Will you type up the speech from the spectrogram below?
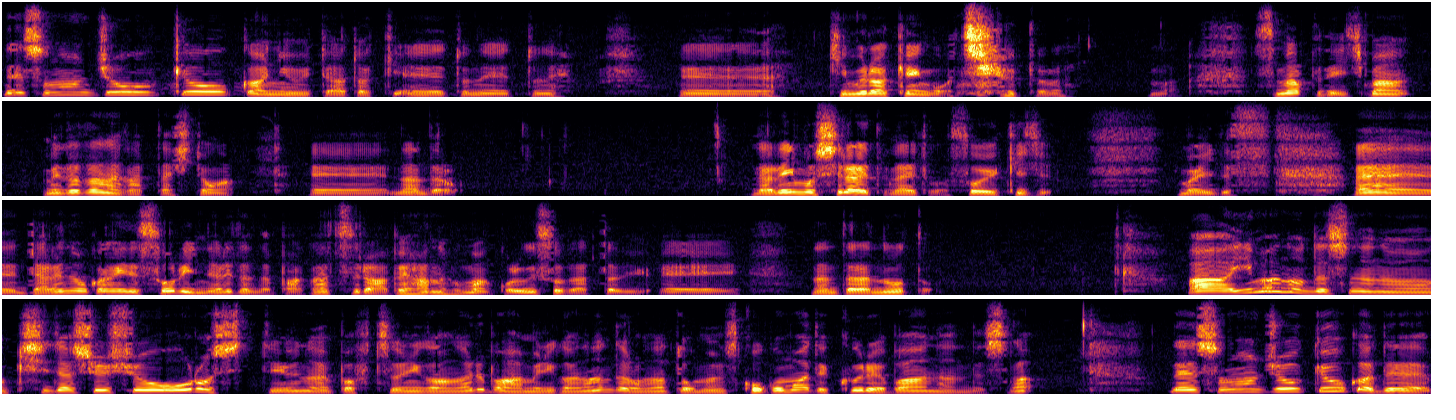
で、その状況下において、あとは、えっ、ー、とね、えっ、とね、えー、木村健吾、違ったな。まあ、 SMAP で一番目立たなかった人が、えー、なんだろう、誰にも知られてないとか、そういう記事。まあいいです。えー、誰のおかげで総理になれたんだ爆発する安倍派の不満。これ嘘だったという、えー、なんたらノート。あ今のですね、あの、岸田首相おろしっていうのはやっぱ普通に考えればアメリカなんだろうなと思います。ここまで来ればなんですが。で、その状況下で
